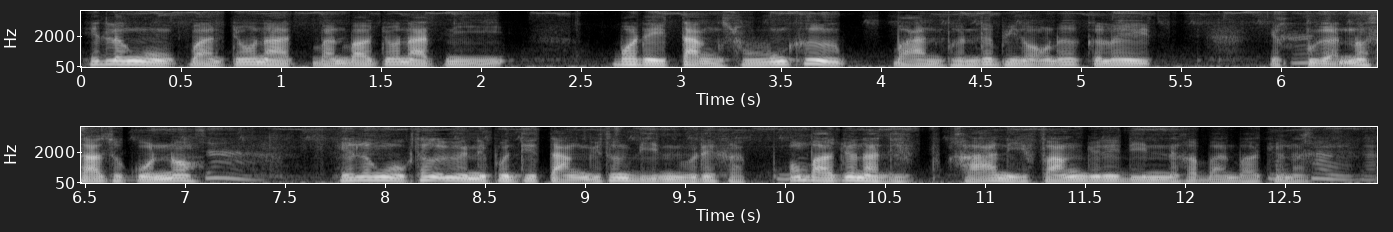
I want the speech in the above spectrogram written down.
เฮ็ดละงูกบ้านโจนัดบ้านบ่าวโจนัดนี่บ่ได้ตั้งสูงคือบ้านเพิ่นเด้อพี่น้องเด้อก็เลยอยากเปื่อนเนาะสาสกุลเนาะจ้าเฮ็ดละงูกทั้งอื่นนี่เพิ่นสิตั้งอยู่เทั้งดินบ่ได้ครับของบ่าวโจนัดนี่ขานี่ฝังอยู่ในดินนะครับบ้านบ่าวโจบางนัดครั้งก็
